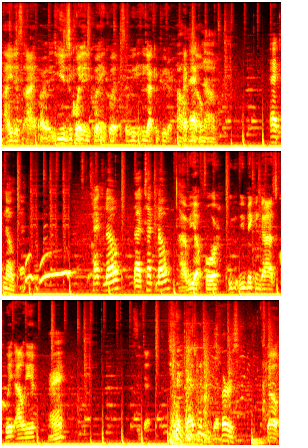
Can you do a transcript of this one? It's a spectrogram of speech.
Nah, you just all right. Oh, yeah, you just he quit. quit. He quit. He quit. So we, he got computer. Oh, heck, no. Heck no. Heck no. Techno, like techno. All right, we up four. We, we making guys quit out here. Alright. Shoot that. That's what The birds. Let's go.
